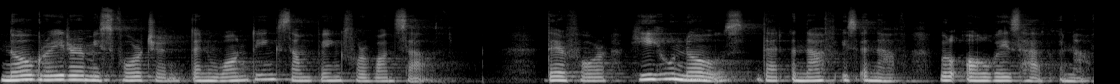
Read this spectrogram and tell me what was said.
no greater misfortune than wanting something for oneself. Therefore, he who knows that enough is enough will always have enough.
